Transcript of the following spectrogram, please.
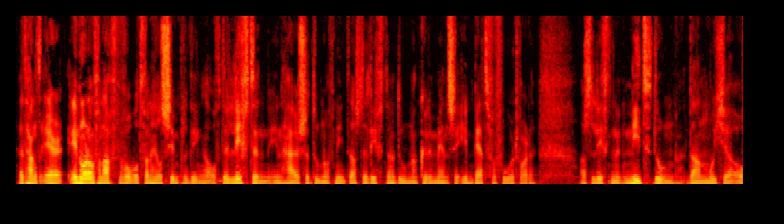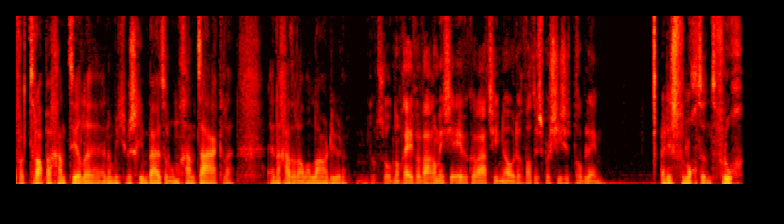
het hangt er enorm vanaf bijvoorbeeld van heel simpele dingen of de liften in huis het doen of niet. Als de liften het doen, dan kunnen mensen in bed vervoerd worden. Als de liften het niet doen, dan moet je over trappen gaan tillen en dan moet je misschien buitenom gaan takelen. En dan gaat het allemaal langer duren. Tot slot nog even, waarom is die evacuatie nodig? Wat is precies het probleem? Er is vanochtend vroeg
